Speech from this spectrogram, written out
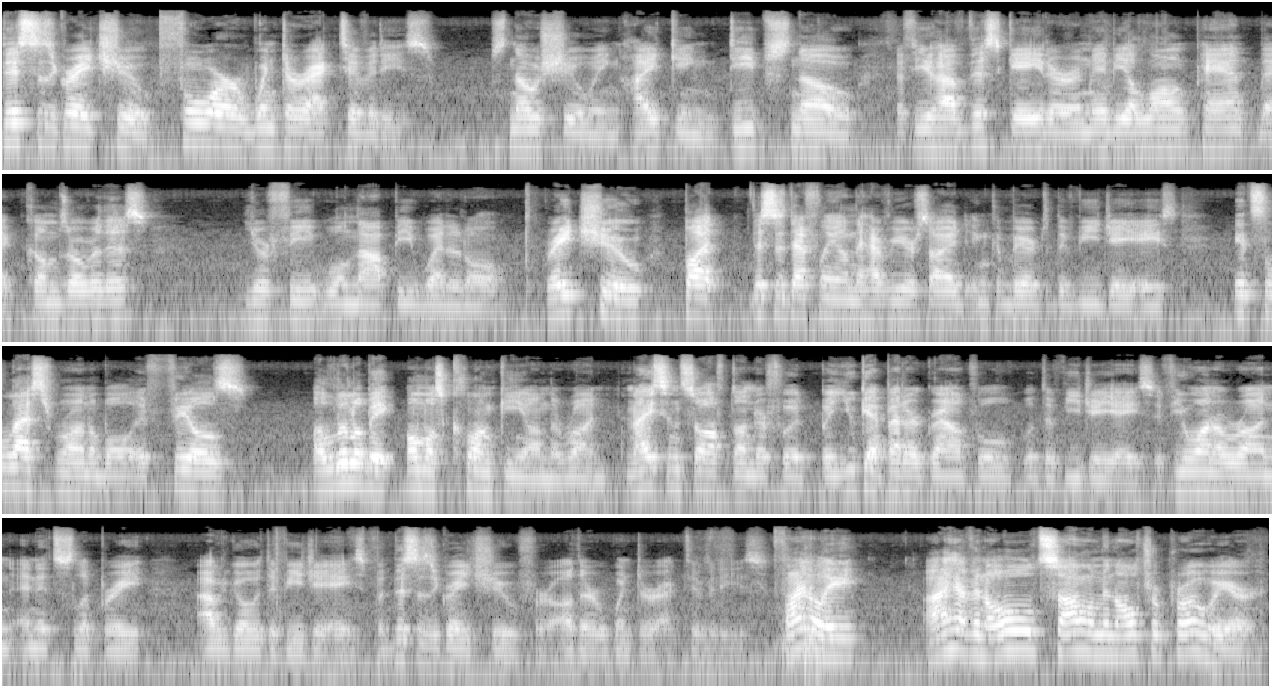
This is a great shoe for winter activities. Snowshoeing, hiking, deep snow. If you have this gaiter and maybe a long pant that comes over this, your feet will not be wet at all. Great shoe, but this is definitely on the heavier side in compared to the VJ Ace. It's less runnable. It feels a little bit almost clunky on the run. Nice and soft underfoot, but you get better ground feel with the VJ Ace. If you want to run and it's slippery, I would go with the VJ Ace. But this is a great shoe for other winter activities. Finally, I have an old Salomon Ultra Pro here.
